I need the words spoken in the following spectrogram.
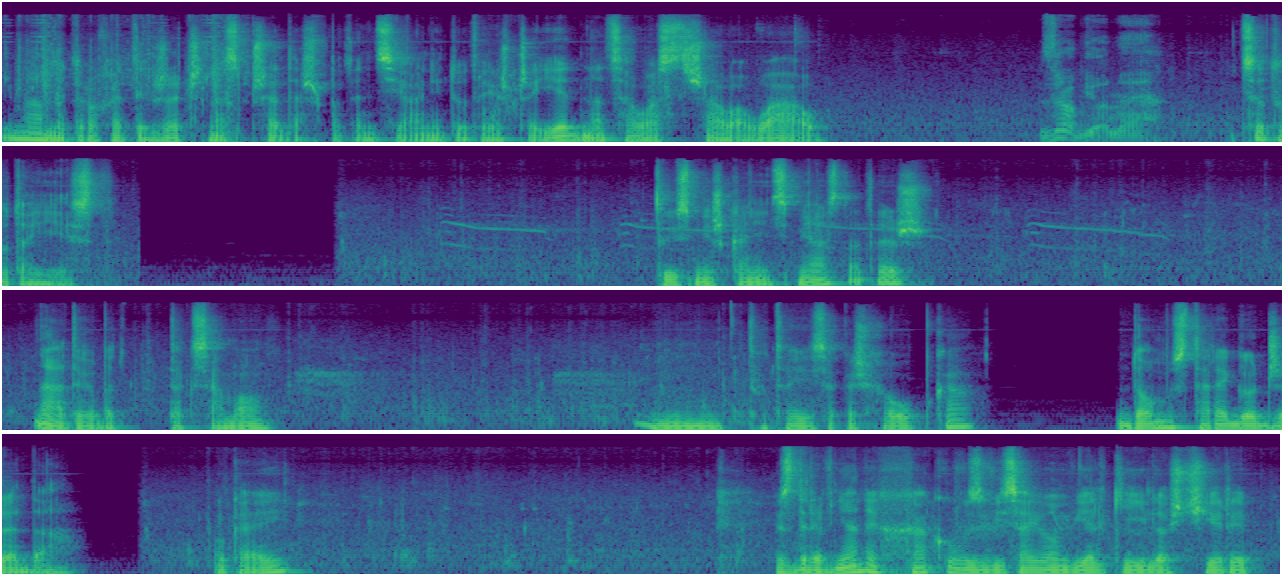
i mamy trochę tych rzeczy na sprzedaż potencjalnie. Tutaj jeszcze jedna cała strzała. Wow. Zrobione. Co tutaj jest? Tu jest mieszkaniec miasta też. A, to chyba tak samo. Mm, tutaj jest jakaś chałupka. Dom starego Jeda. Okej. Z drewnianych haków zwisają wielkie ilości ryb.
